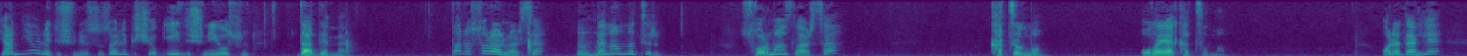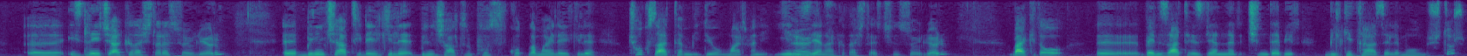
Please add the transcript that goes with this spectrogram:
ya niye öyle düşünüyorsunuz? Öyle bir şey yok. İyi düşün, iyi olsun da demem. Bana sorarlarsa ben anlatırım. Sormazlarsa katılmam. Olaya katılmam. O nedenle e, izleyici arkadaşlara söylüyorum. E, bilinçaltı ile ilgili, bilinçaltını pozitif kodlama ile ilgili çok zaten videom var. Hani yeni Evet. izleyen arkadaşlar için söylüyorum. Belki de o e, beni zaten izleyenler için de bir bilgi tazeleme olmuştur.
